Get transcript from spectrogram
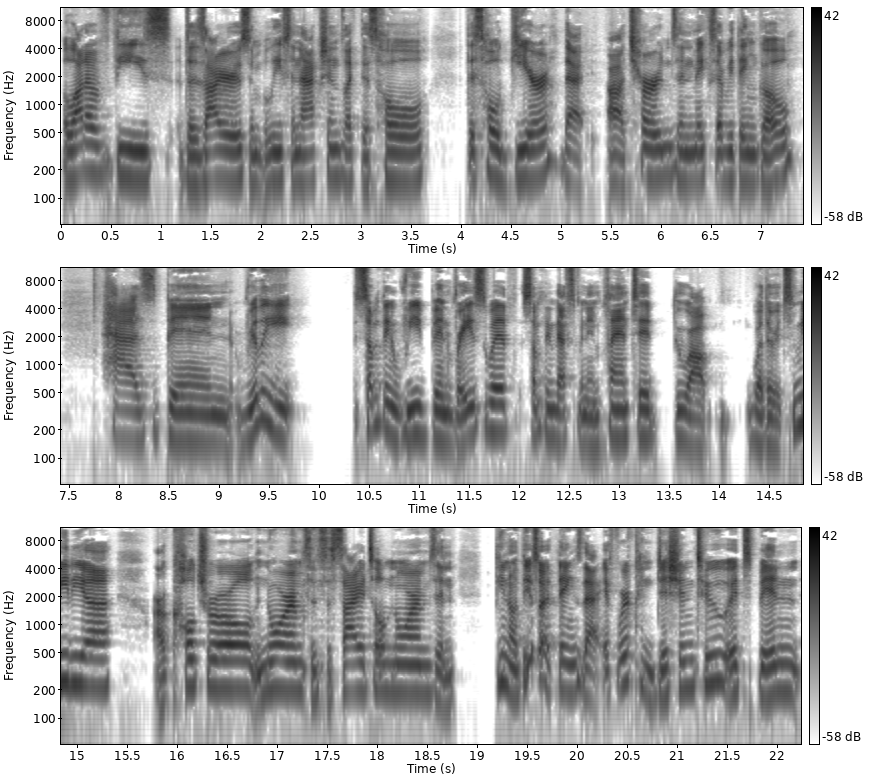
A lot of these desires and beliefs and actions, like this whole, this whole gear that uh, turns and makes everything go has been really something we've been raised with, something that's been implanted throughout, whether it's media, our cultural norms and societal norms and you know, these are things that if we're conditioned to, it's been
